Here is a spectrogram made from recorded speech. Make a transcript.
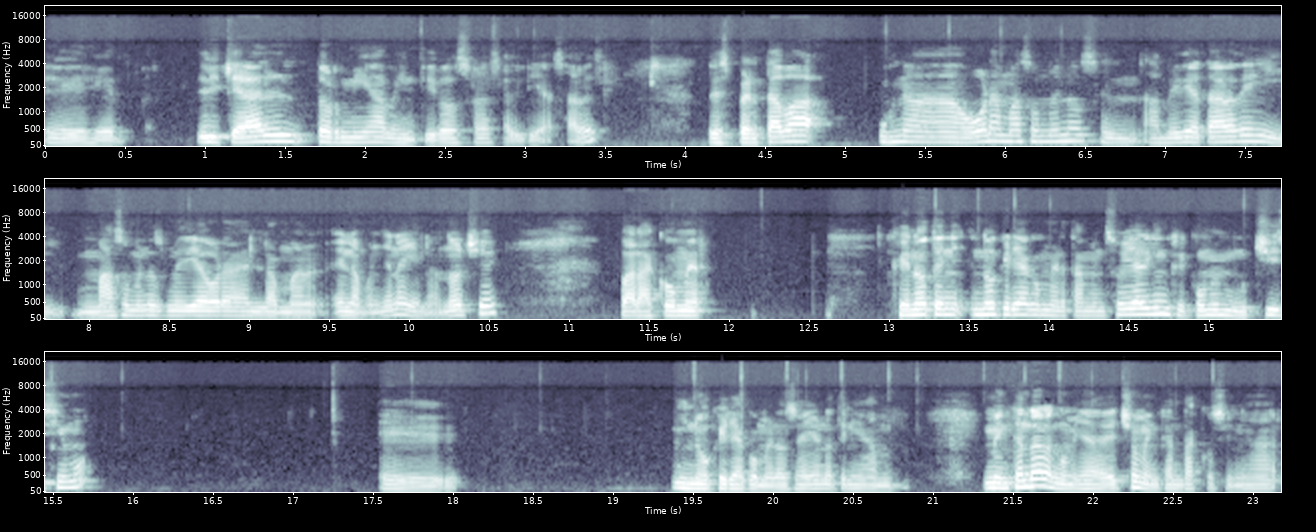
eh, literal dormía 22 horas al día, ¿sabes? Despertaba una hora más o menos a media tarde y más o menos media hora en la, en la mañana y en la noche para comer. Que no, no quería comer también. Soy alguien que come muchísimo. Eh, y no quería comer, o sea, yo no tenía Me encanta la comida, de hecho me encanta cocinar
